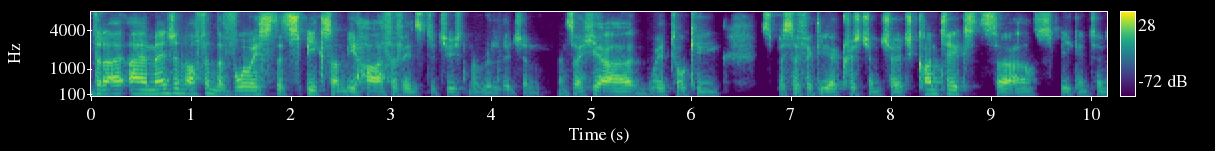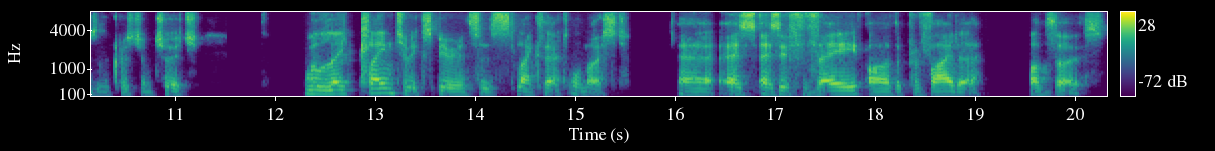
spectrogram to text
that I, I, imagine often the voice that speaks on behalf of institutional religion. And so here we're talking specifically a Christian church context. So I'll speak in terms of the Christian church. Will lay claim to experiences like that almost, uh, as as if they are the provider of those.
